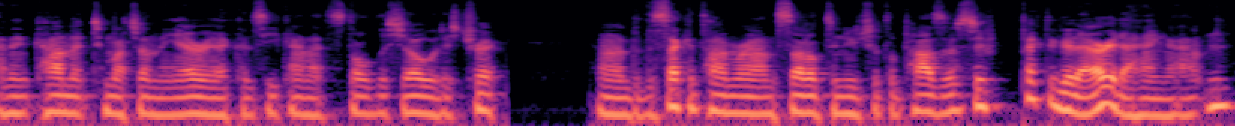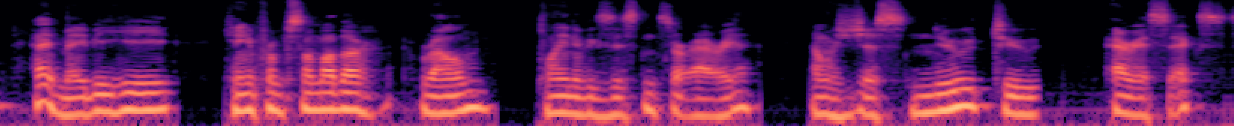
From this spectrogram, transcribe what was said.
I didn't comment too much on the area because he kind of stole the show with his trick. Uh, but the second time around, subtle to neutral to positive. So he picked a good area to hang out in. Hey, maybe he came from some other realm, plane of existence, or area, and was just new to Area 6,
